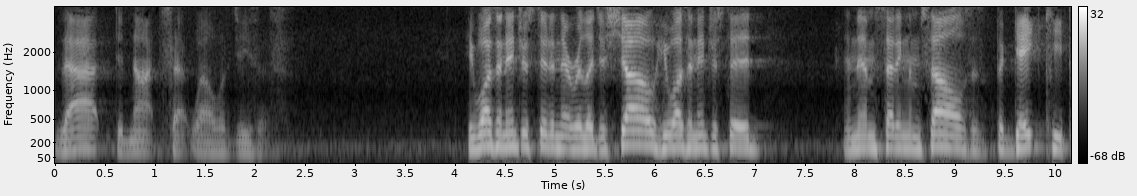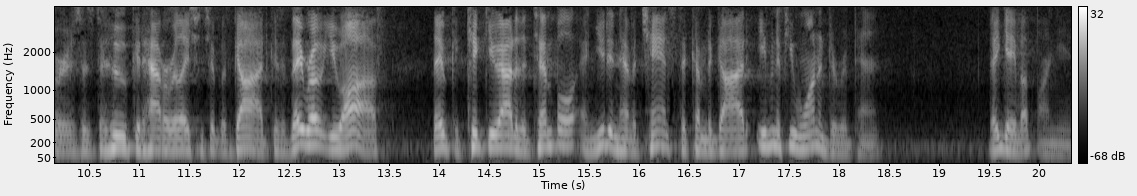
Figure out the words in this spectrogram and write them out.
that did not set well with Jesus. He wasn't interested in their religious show. He wasn't interested in them setting themselves as the gatekeepers as to who could have a relationship with God. Because if they wrote you off, they could kick you out of the temple, and you didn't have a chance to come to God, even if you wanted to repent. They gave up on you.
